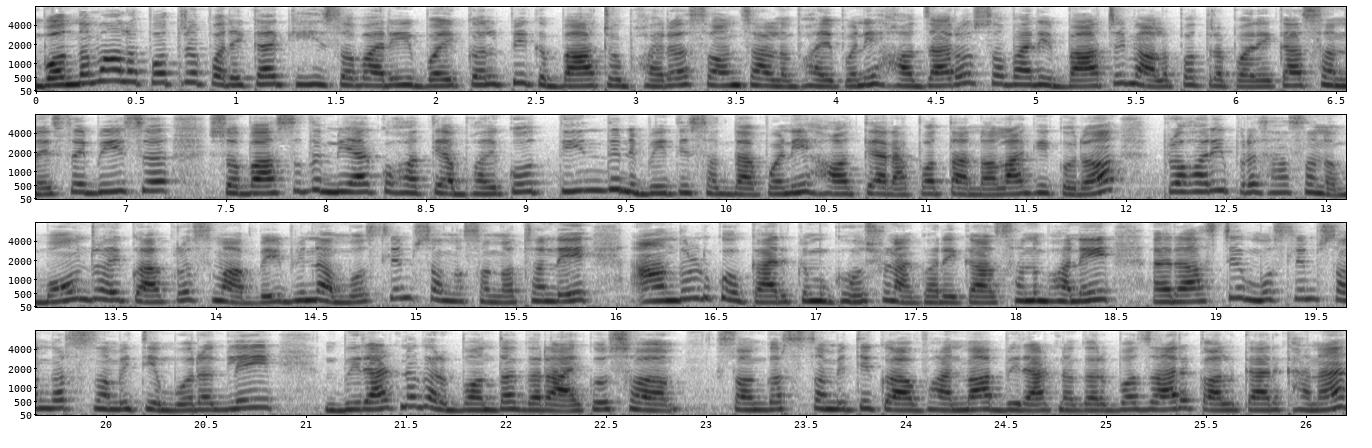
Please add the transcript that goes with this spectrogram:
बन्दमा अलपत्र परेका केही सवारी वैकल्पिक बाटो भएर सञ्चालन भए पनि हजारौं सवारी बाटैमा अलपत्र परेका छन्। यसैबीच सभासद मियाको हत्या भएको तीन दिन बितिसक्दा पनि हत्यारा पत्ता नलागेको र प्रहरी प्रशासन मौन रहेको आक्रोशमा विभिन्न मुस्लिम संघ संगठनले आन्दोलनको कार्यक्रम घोषणा गरेका छन् भने राष्ट्रिय मुस्लिम संघर्ष समिति मोरगले विराटनगर बन्द गराएको छ। संघर्ष समितिको आह्वानमा विराटनगर बजार कल कारखाना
